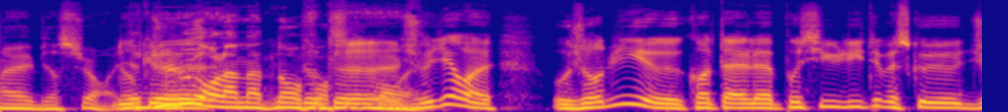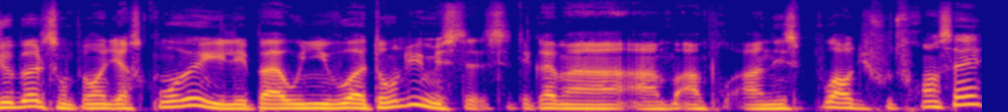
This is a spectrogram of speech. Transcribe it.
Ouais, bien sûr. Il y a du euh, lourd là maintenant Donc, offensivement. euh, ouais. Je veux dire, aujourd'hui, quand tu as la possibilité, parce que Jubbles, on peut en dire ce qu'on veut, il n'est pas au niveau attendu, mais c'était quand même un, un- un- un espoir du foot français.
